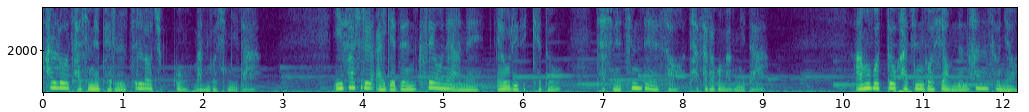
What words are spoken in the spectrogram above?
칼로 자신의 배를 찔러 죽고 만 것입니다. 이 사실을 알게 된 크레온의 아내 에우리디케도 자신의 침대에서 자살하고 맙니다. 아무것도 가진 것이 없는 한 소녀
